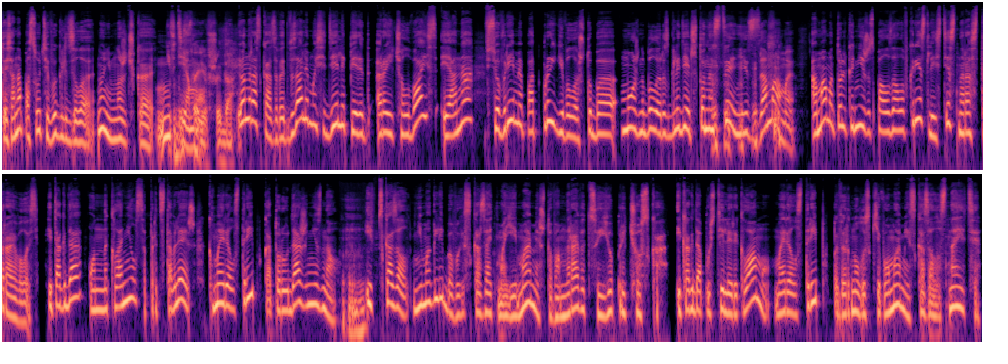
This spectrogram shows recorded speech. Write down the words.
То есть она, по сути, выглядела, ну, немножечко не в тему. да. И он рассказывает, в зале мы сидели перед Рэйчел Вайс, и она все время подпрыгивала, чтобы можно было разглядеть, что на сцене из-за мамы. А мама только ниже сползала в кресле, естественно, расстраивалась. И тогда он наклонился, представляешь, к Мэрил Стрип, которую даже не знал, и сказал, не могли бы вы сказать моей маме, что вам нравится ее прическа? И когда пустили рекламу, Мэрил Стрип повернулась к его маме и сказала, знаете,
